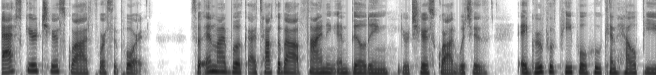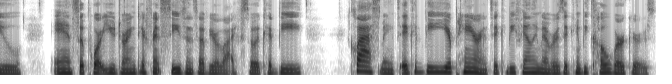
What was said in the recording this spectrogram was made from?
ask your cheer squad for support. So, in my book, I talk about finding and building your cheer squad, which is a group of people who can help you and support you during different seasons of your life. So it could be classmates, it could be your parents, it could be family members, it can be coworkers,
